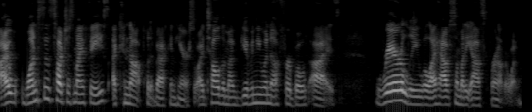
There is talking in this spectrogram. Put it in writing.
I once this touches my face, I cannot put it back in here. So I tell them I've given you enough for both eyes. Rarely will I have somebody ask for another one.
